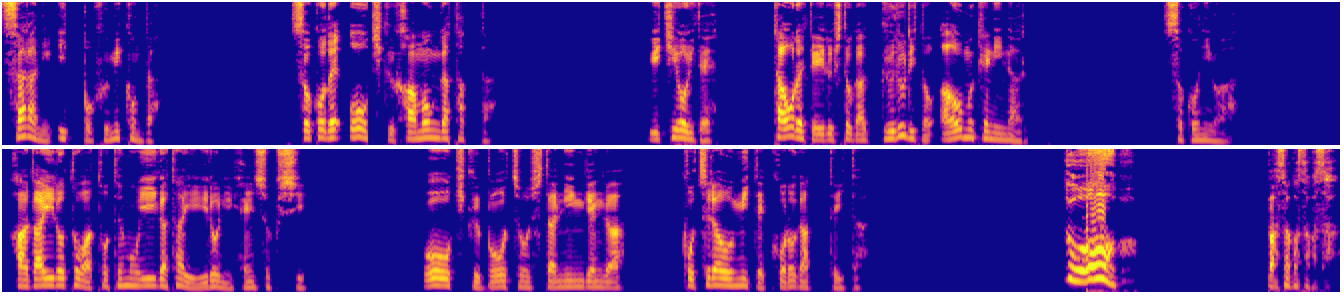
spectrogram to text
さらに一歩踏み込んだ。そこで大きく波紋が立った。勢いで、倒れている人がぐるりと仰向けになる。そこには、肌色とはとても言い難い色に変色し、大きく膨張した人間がこちらを見て転がっていた。うおバサバサバサ。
